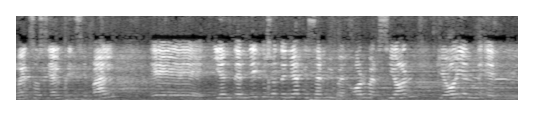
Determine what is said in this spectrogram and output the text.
redes social principal. Eh, y entendí que yo tenía que ser mi mejor versión, que hoy en, en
